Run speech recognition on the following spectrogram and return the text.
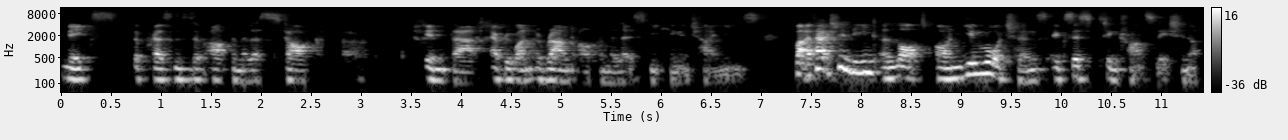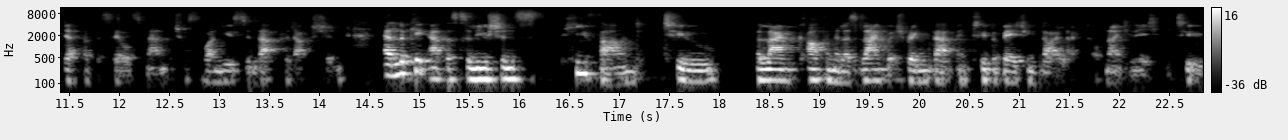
makes the presence of Arthur Miller starker in that everyone around Arthur Miller is speaking in Chinese. But I've actually leaned a lot on Ying Ruocheng's existing translation of Death of a Salesman, which was the one used in that production, and looking at the solutions he found to the lang Arthur Miller's language, bringing that into the Beijing dialect of 1982,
